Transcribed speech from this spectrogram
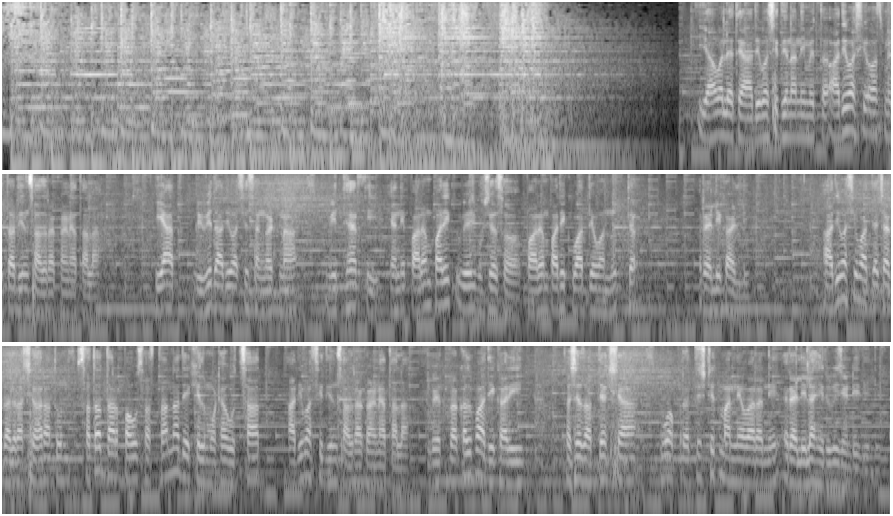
यावल येथे आदिवासी दिनानिमित्त आदिवासी अस्मिता दिन साजरा करण्यात आला. यात विविध आदिवासी संघटना विद्यार्थी यांनी पारंपरिक वेशभूषेसह पारंपरिक वाद्य व नृत्य रॅली काढली. आदिवासी वाद्याच्या गजरात शहरातून सततधार पाऊस असताना देखील मोठ्या उत्साहात आदिवासी दिन साजरा करण्यात आला. वेद प्रकल्प अधिकारी तसेच अध्यक्षा व प्रतिष्ठित मान्यवरांनी रॅलीला हिरवी झेंडी दिली.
